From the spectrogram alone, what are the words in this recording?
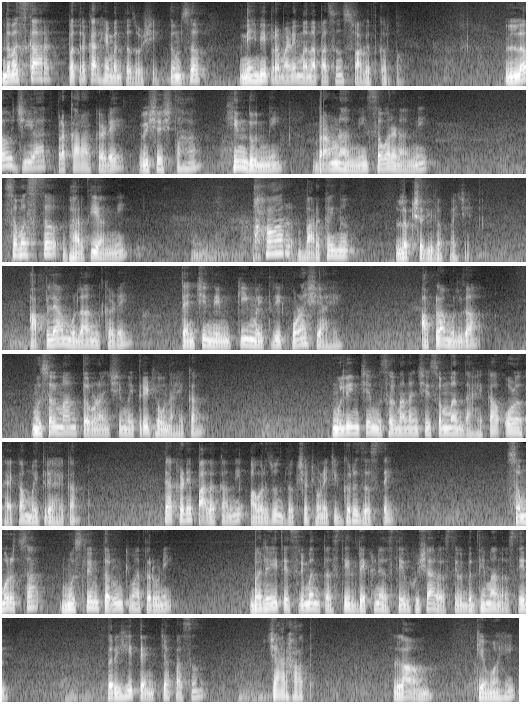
नमस्कार पत्रकार हेमंत जोशी. तुमचं नेहमीप्रमाणे मनापासून स्वागत करतो. लव जियात प्रकाराकडे विशेषत हिंदूंनी ब्राह्मणांनी सवर्णांनी समस्त भारतीयांनी फार बारकाईनं लक्ष दिलं पाहिजे. आपल्या मुलांकडे त्यांची नेमकी मैत्री कोणाशी आहे? आपला मुलगा मुसलमान तरुणांशी मैत्री ठेवून आहे का? मुलींचे मुसलमानांशी संबंध आहे का? ओळख आहे का? मैत्री आहे का? त्याकडे पालकांनी आवर्जून लक्ष ठेवण्याची गरज असते. समोरचा मुस्लिम तरुण किंवा तरुणी भलेही ते श्रीमंत असतील देखणे असतील हुशार असतील बुद्धिमान असतील तरीही त्यांच्यापासून चार हात लांब केव्हाही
